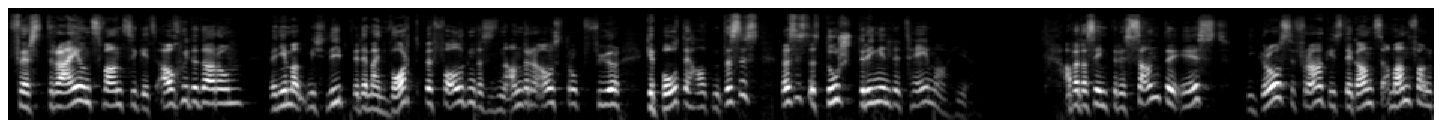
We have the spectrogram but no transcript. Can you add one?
Vers 23 geht es auch wieder darum, wenn jemand mich liebt, wird er mein Wort befolgen. Das ist ein anderer Ausdruck für Gebote halten. Das ist das, ist das durchdringende Thema hier. Aber das Interessante ist, die große Frage ist ja ganz am Anfang,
